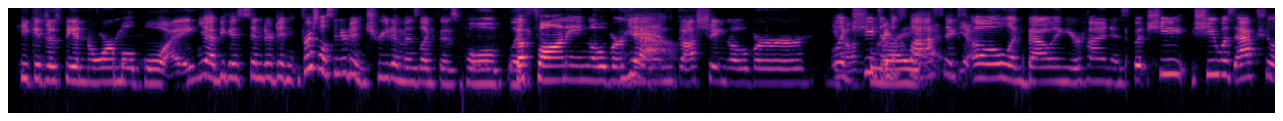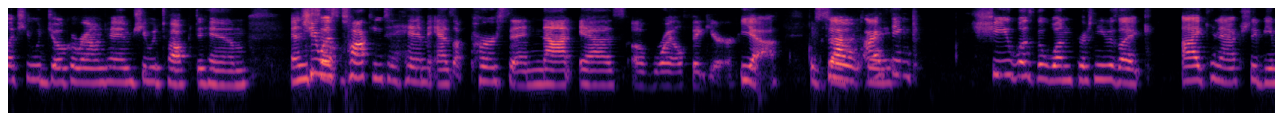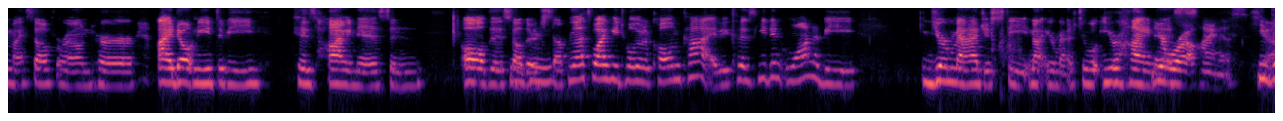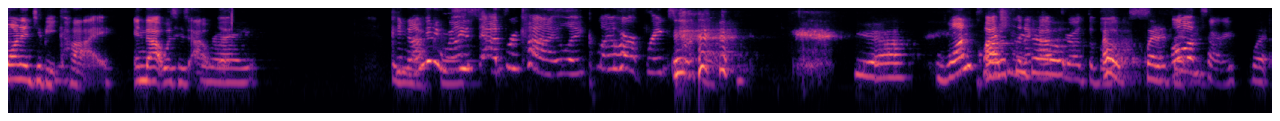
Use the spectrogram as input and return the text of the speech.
He could just be a normal boy. Yeah, because Cinder didn't. First of all, Cinder didn't treat him as like this whole like the fawning over Yeah. him, gushing over. you like know, she did Right. the classics. Yeah. Oh, like bowing your highness. But she she was actually like she would joke around him. She would talk to him, and she so- was talking to him as a person, not as a royal figure. yeah. exactly. So I think she was the one person he was like, I can actually be myself around her. I don't need to be his highness and all this other Mhm. stuff. And that's why he told her to call him Kai because he didn't want to be your majesty, not your majesty, well, your highness. Your royal highness. He Yeah. wanted to be Kai, and that was his outlet. right Okay, now I'm getting really sad for Kai. Like my heart breaks for him. yeah One question Honestly, that I have though- throughout the oh what is oh, it I'm sorry. what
